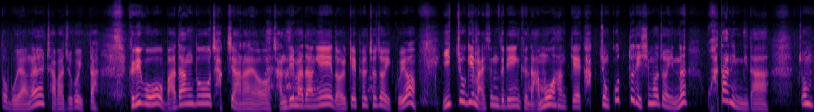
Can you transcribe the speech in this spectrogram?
또 모양을 잡아주고 있다. 그리고 마당도 작지 않아요. 잔디 마당이 넓게 펼쳐져 있고요. 이쪽이 말씀드린 그 나무와 함께 각종 꽃들이 심어져 있는 화단입니다. 좀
